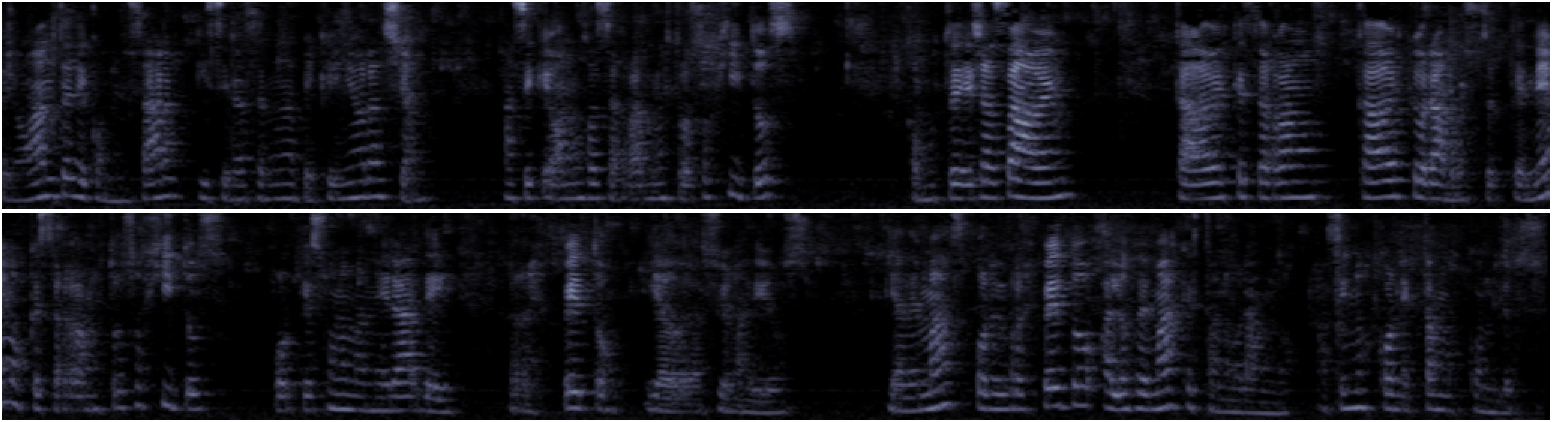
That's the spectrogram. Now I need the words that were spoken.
Pero antes de comenzar, quisiera hacer una pequeña oración. Así que vamos a cerrar nuestros ojitos. Como ustedes ya saben, cada vez que cerramos, cada vez que oramos, tenemos que cerrar nuestros ojitos porque es una manera de respeto y adoración a Dios. Y además por el respeto a los demás que están orando. Así nos conectamos con Dios.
